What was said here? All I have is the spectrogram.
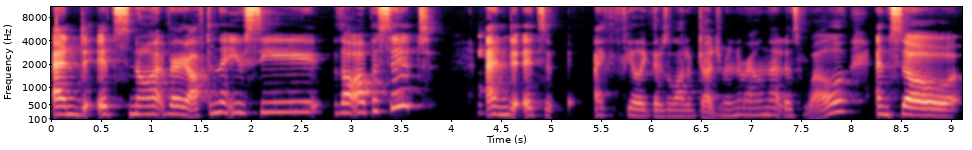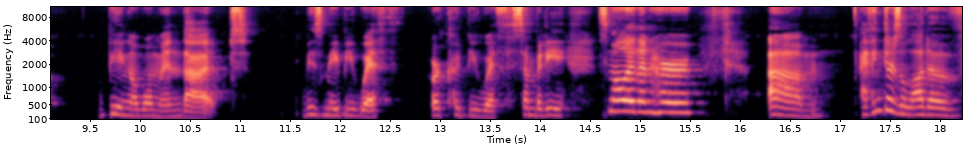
And it's not very often that you see the opposite. And it's, I feel like there's a lot of judgment around that as well. And so being a woman that is maybe with or could be with somebody smaller than her, um, I think there's a lot of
